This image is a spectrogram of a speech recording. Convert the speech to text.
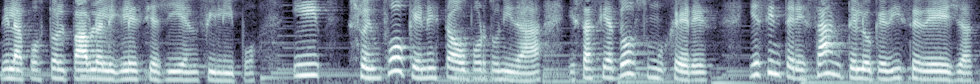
del apóstol Pablo a la iglesia allí en Filipo. Y su enfoque en esta oportunidad es hacia dos mujeres. Y es interesante lo que dice de ellas.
